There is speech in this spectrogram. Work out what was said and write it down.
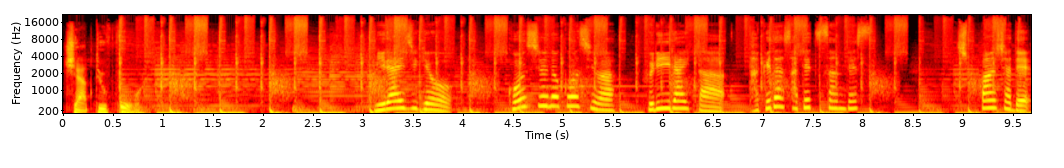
チャプター未来事業。今週の講師はフリーライター武田砂鉄さんです。出版社で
